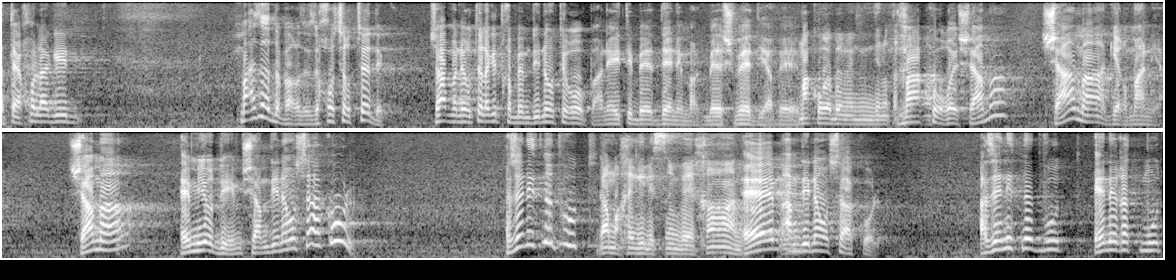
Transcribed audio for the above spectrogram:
אתה יכול להגיד, מה זה הדבר הזה? זה חוסר צדק. עכשיו, אני רוצה להגיד לך, במדינות אירופה, אני הייתי בדנמרק, בשוודיה, ב... מה קורה במדינות אחרות? מה קורה שמה? שמה, גרמניה. שמה, הם יודעים שהמדינה עושה הכל. אז אין התנדבות. גם אחרי גיל 21, הם, המדינה עושה הכל. אז אין התנדבות, אין הירתמות,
